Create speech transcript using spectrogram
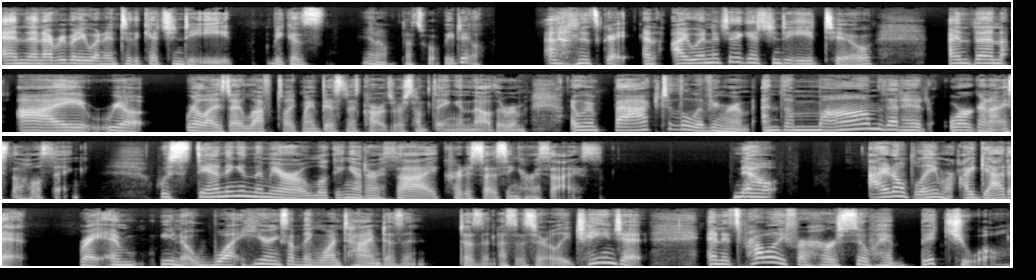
and then everybody went into the kitchen to eat because, you know, that's what we do. And it's great. And I went into the kitchen to eat too. And then I real, realized I left like my business cards or something in the other room. I went back to the living room and the mom that had organized the whole thing was standing in the mirror looking at her thigh, criticizing her thighs. Now, I don't blame her. I get it. Right. And you know, what hearing something one time doesn't doesn't necessarily change it. And it's probably for her so habitual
